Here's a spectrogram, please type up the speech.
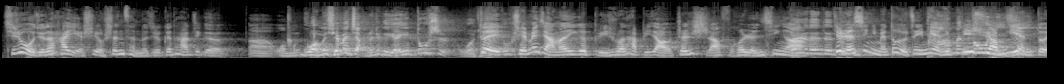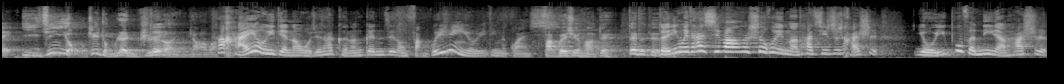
其实我觉得它也是有深层的，就跟他这个呃，我们我们前面讲的这个原因都是，我觉得是对前面讲的一个，比如说它比较真实啊，符合人性啊，对对对对就人性里面都有这一面，你必须要面对。已经有这种认知了，你知道吧？它还有一点呢，我觉得它可能跟这种反规训有一定的关系。反规训哈，对对对对对，因为它西方社会呢，它其实还是有一部分力量，它是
